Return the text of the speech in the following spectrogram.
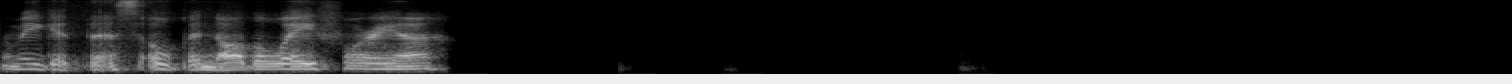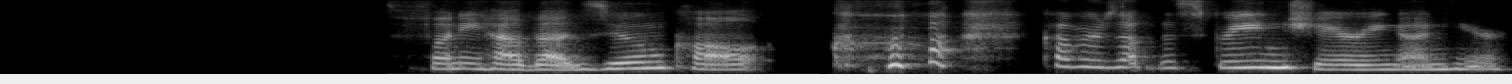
Let me get this opened all the way for you. It's funny how the Zoom call covers up the screen sharing on here.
